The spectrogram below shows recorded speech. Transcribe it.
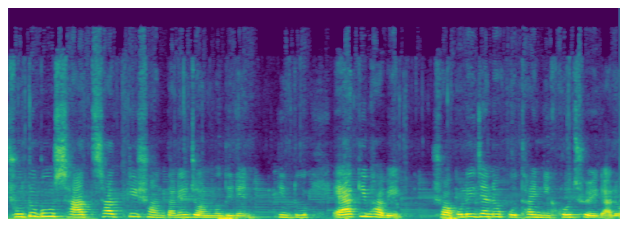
ছোট বউ সাত সাতটি সন্তানের জন্ম দিলেন। কিন্তু একইভাবে সকলেই যেন কোথায় নিখোঁজ হয়ে গেল।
